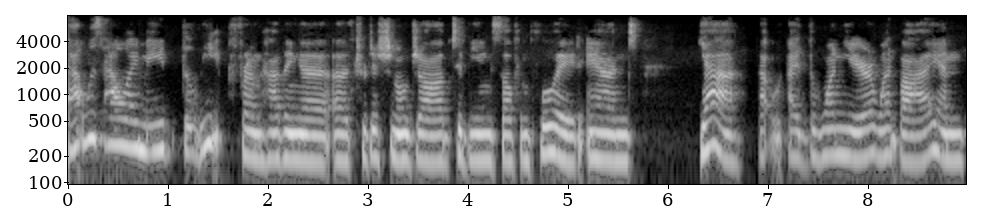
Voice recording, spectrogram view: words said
that was how I made the leap from having a, a traditional job to being self employed. And yeah, that I, the one year went by and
